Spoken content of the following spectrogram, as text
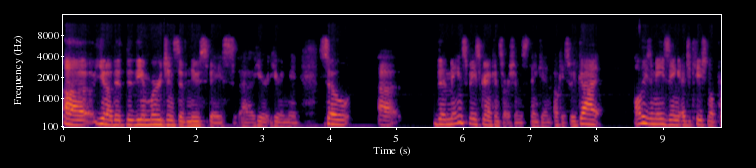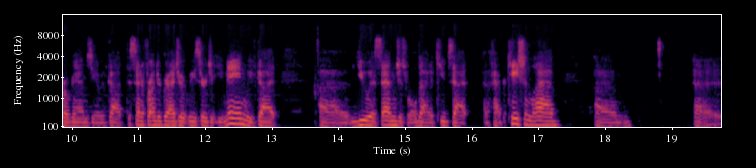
uh, you know the, the, the emergence of new space uh, here here in Maine. So uh, the Maine Space Grant Consortium is thinking, okay, so we've got all these amazing educational programs. You know, we've got the Center for Undergraduate Research at UMaine. We've got uh, USM just rolled out a CubeSat uh, fabrication lab. Um, uh,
